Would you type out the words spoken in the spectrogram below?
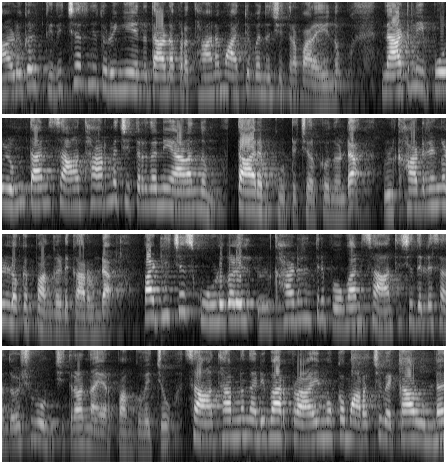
ആളുകൾ തിരിച്ചറിഞ്ഞു തുടങ്ങി എന്നതാണ് പ്രധാന മാറ്റമെന്ന് ചിത്ര പറയുന്നു. നാട്ടിൽ ഇപ്പോഴും താൻ സാധാരണ ചിത്ര തന്നെയാണെന്നും താരം കൂട്ടിച്ചേർക്കുന്നുണ്ട്. ഉദ്ഘാടനങ്ങളിലൊക്കെ പങ്കെടുക്കാറുണ്ട്. പഠിച്ച സ്കൂളുകളിൽ ഉദ്ഘാടനത്തിന് പോകാൻ സാധിച്ചതിന്റെ സന്തോഷവും ചിത്ര നായർ പങ്കുവച്ചു. സാധാരണ നടിമാർ പ്രായമൊക്കെ മറച്ചു വെക്കാറുണ്ട്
